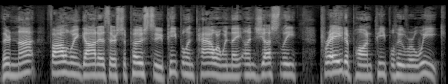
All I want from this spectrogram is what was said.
They're not following God as they're supposed to. People in power, when they unjustly preyed upon people who were weak,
